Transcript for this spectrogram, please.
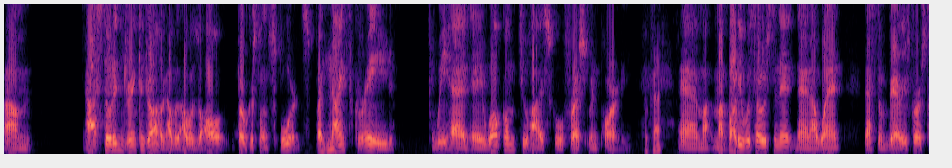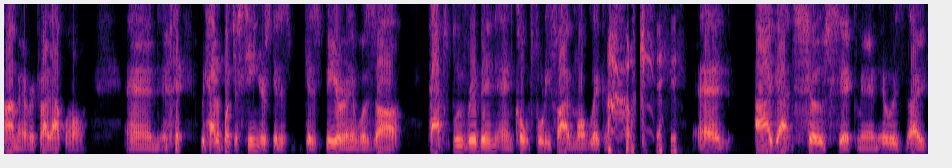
um, I still didn't drink and drug. I was I was all focused on sports. But Mhm. ninth grade, we had a welcome to high school freshman party, Okay. and my, my buddy was hosting it, and I went. That's the very first time I ever tried alcohol, and we had a bunch of seniors get us get us beer, and it was uh, Pabst Blue Ribbon and Colt Forty Five malt liquor okay. and I got so sick, man. It was like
